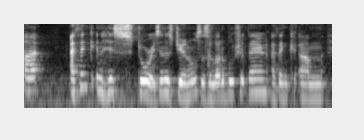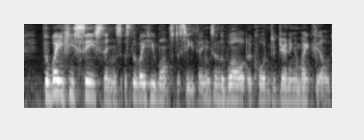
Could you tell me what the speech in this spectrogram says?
Uh, I think in his stories, in his journals, there's a lot of bullshit there. I think. Um, the way he sees things is the way he wants to see things in the world, according to Jerningham Wakefield.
